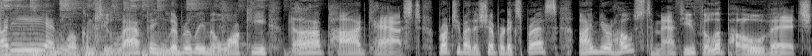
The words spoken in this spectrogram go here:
everybody, and welcome to Laughing Liberally Milwaukee, the podcast, brought to you by the Shepherd Express. I'm your host, Matthew Filipowicz.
